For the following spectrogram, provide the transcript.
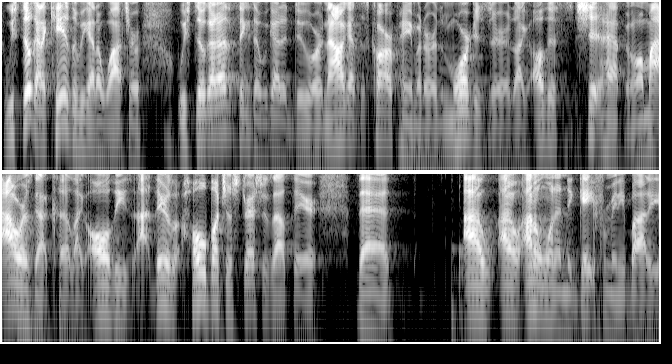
we still got kids that we gotta watch, or we still got other things that we gotta do, or now I got this car payment, or the mortgage, or like all this shit happened, or my hours got cut, like all these. There's a whole bunch of stressors out there that I I don't, I don't want to negate from anybody.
